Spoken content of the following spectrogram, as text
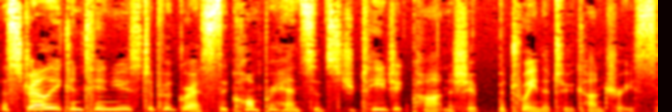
Australia continues to progress the comprehensive strategic partnership between the two countries.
